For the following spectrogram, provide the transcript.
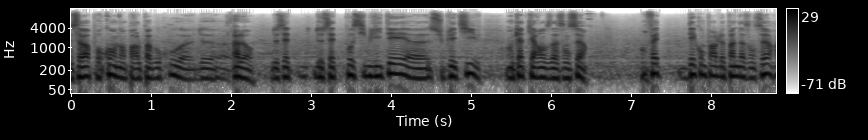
de savoir pourquoi on n'en parle pas beaucoup euh, de, Alors, de, cette, de cette possibilité euh, supplétive en cas de carence d'ascenseur. En fait, dès qu'on parle de panne d'ascenseur,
